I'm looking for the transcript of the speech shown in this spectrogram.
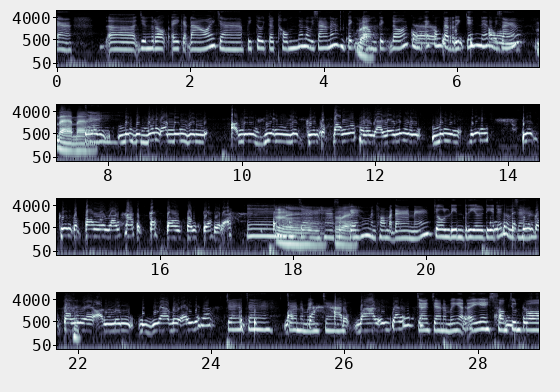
ចាអឺយើងរកអីក៏ដោយចាពីទូចទៅធំណាលោកវិសាលណាបន្តិចម្ដងបន្តិចម្ដងកុំអីកុំតែរិចទេណាលោកវិសាលបាទបាទមិនពីមុនអត់មានហ៊ានអត់មានហ៊ានលើកគ្រឿងកំប៉ុងមួយឥឡូវនេះមិនហ៊ាន លើកគ្រឿងកំប៉ុងឡើង50កេះចូលក្នុងផ្ទះទៀតអេចា50កេះមិនធម្មតាណា ចូលលៀនរៀលទៀតទេលោកវិសាគ្រឿងកំប៉ុងអត់មានវិយាវអីទេណាចាចាចាណាមិញចារបាលអីចឹងចាចាណាមិញអត់អីទេសូមជូនពរ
